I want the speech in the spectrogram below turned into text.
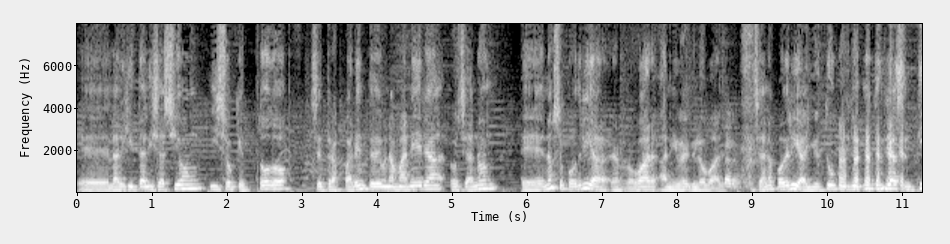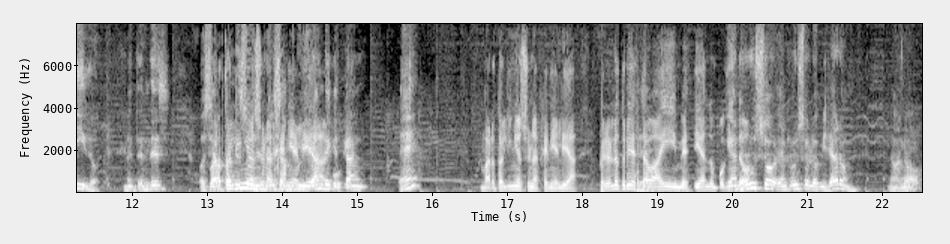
eh, la digitalización hizo que todo se transparente de una manera, o sea, no, eh, no se podría eh, robar a nivel global. O sea, no podría, YouTube no, tendría sentido, ¿me entendés? O sea, Bartolino es una genialidad. Que están, ¿eh? Bartolino es una genialidad. Pero el otro día estaba ahí investigando un poquito. en ruso, en ruso lo miraron? No, no.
